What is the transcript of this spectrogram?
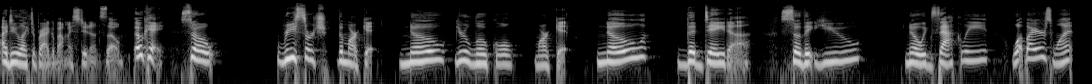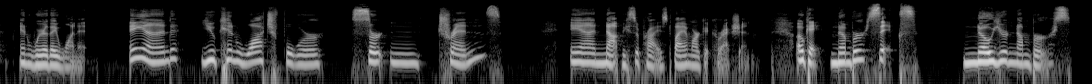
I do like to brag about my students though. Okay, so research the market, know your local market, know the data so that you know exactly what buyers want and where they want it. And you can watch for certain trends and not be surprised by a market correction. Okay, number six, know your numbers,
